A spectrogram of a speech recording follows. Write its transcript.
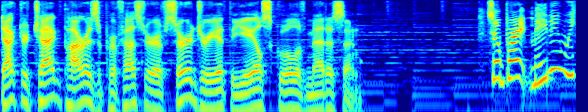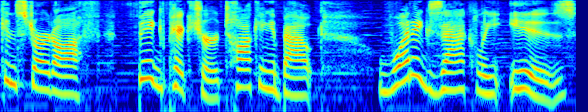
Dr. Chagpar is a professor of surgery at the Yale School of Medicine. So, Bryte, maybe we can start off big picture talking about what exactly is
